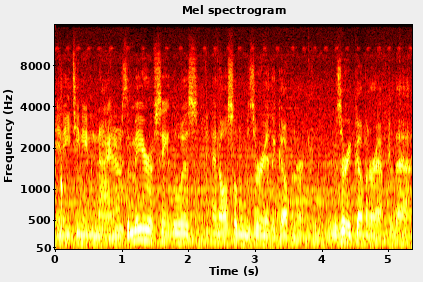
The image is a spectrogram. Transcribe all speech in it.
in 1889. He was the mayor of St. Louis and also the Missouri the governor, Missouri governor after that.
